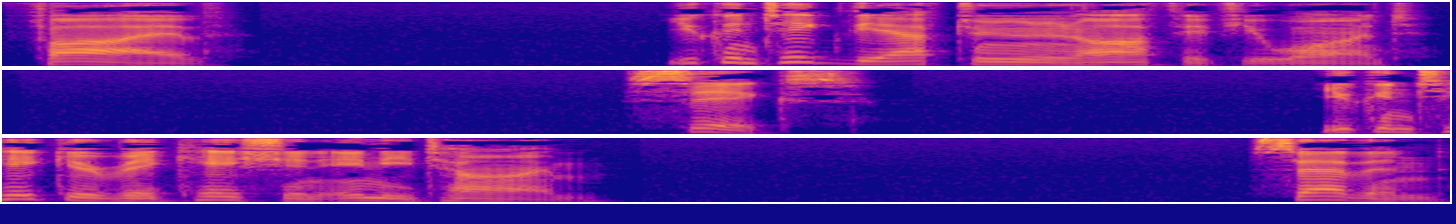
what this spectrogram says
5. You can take the afternoon off if you want. 6. You can take your vacation anytime. 7.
